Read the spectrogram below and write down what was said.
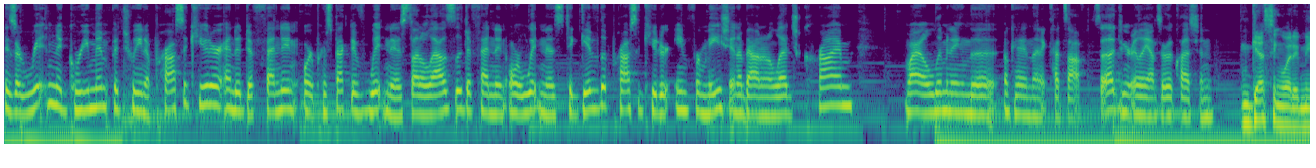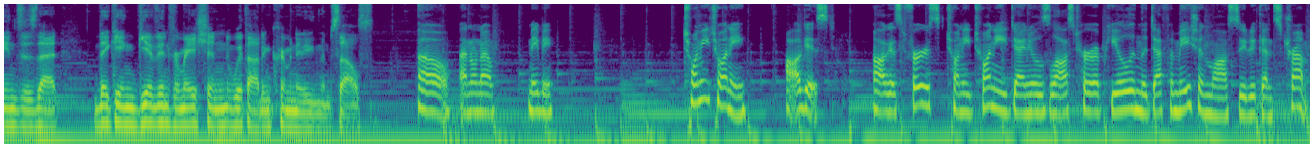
is a written agreement between a prosecutor and a defendant or prospective witness that allows the defendant or witness to give the prosecutor information about an alleged crime while limiting the okay and then it cuts off. So that didn't really answer the question. I'm guessing what it means is that they can give information without incriminating themselves. Oh, I don't know. Maybe. 2020, August. August 1st, 2020, Daniels lost her appeal in the defamation lawsuit against Trump.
